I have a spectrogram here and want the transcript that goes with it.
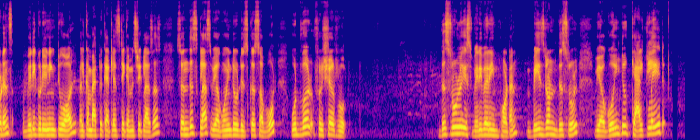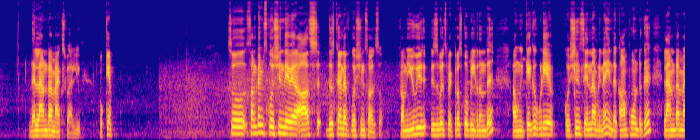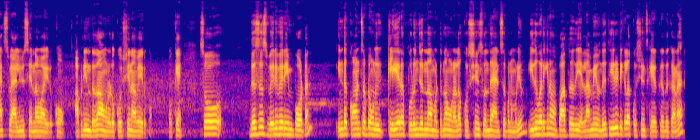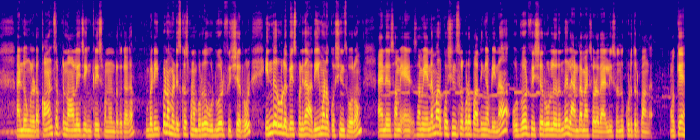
Students, very good evening to all. Welcome back to Catalytic Chemistry classes. So in this class, we are going to discuss about Woodward-Fisher rule. This rule is very very important. Based on this rule, we are going to calculate the lambda max value. Okay. So sometimes question they were asked this kind of questions also. From UV visible ஸ்பெக்ட்ரோஸ்கோப்பிலிருந்து அவங்க கேட்கக்கூடிய questions என்ன அப்படின்னா இந்த காம்பவுண்டுக்கு lambda maths values என்னவாக இருக்கும் அப்படின்றது அவங்களோட கொஷினாகவே இருக்கும். Okay so this is very very important இந்த கான்செப்ட் உங்களுக்கு கிளியராக புரிஞ்சிருந்தால் மட்டும்தான் உங்களால் கொஸ்டின்ஸ் வந்து ஆன்சர் பண்ண முடியும். இது வரைக்கும் நம்ம பார்த்தது எல்லாமே வந்து தியரிட்டிக்கலாக கொஸ்டின்ஸ் கேட்கறதுக்கான அண்ட் உங்களோட கான்செப்ட் நாலேஜ் இன்க்ரீஸ் பண்ணுன்றதுக்காக. பட் இப்போ நம்ம டிஸ்கஸ் பண்ண போகிறது உட்வர்ட் ஃபிஷர் ரூல் இந்த ரூலை பேஸ் பண்ணி தான் அதிகமான கொஸ்டின்ஸ் வரும். அண்ட் சம் சம் என்எம்ஆர் கொஸ்டின்ஸில் கூட பார்த்தீங்க அப்படின்னா உட்வர்ட் ஃபிஷர் ரூலில் இருந்து லேண்டா மேக்ஸோட வேல்யூஸ் வந்து கொடுத்துருப்பாங்க. Okay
